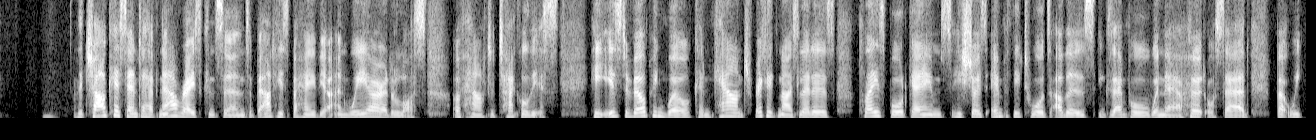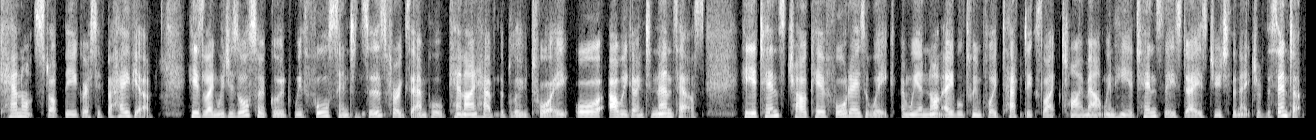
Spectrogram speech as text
The childcare centre have now raised concerns about his behaviour, and we are at a loss of how to tackle this. He is developing well, can count, recognise letters, plays board games, he shows empathy towards others, example, when they are hurt or sad, but we cannot stop the aggressive behaviour. His language is also good, with full sentences, for example, can I have the blue toy, or are we going to Nan's house? He attends childcare four days a week, and we are not able to employ tactics like timeout when he attends these days due to the nature of the centre.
